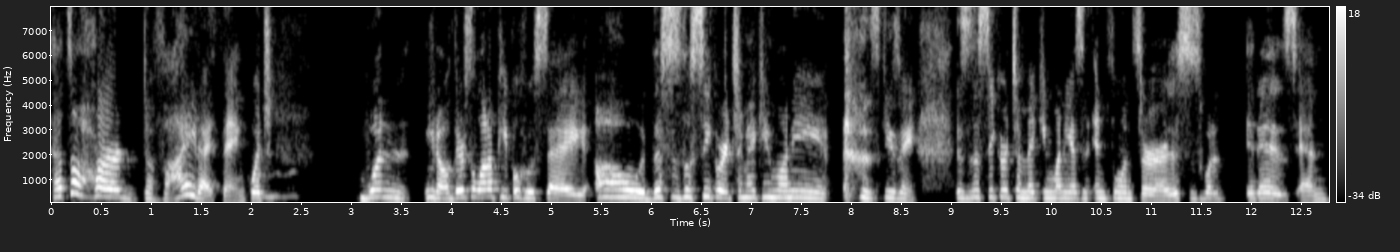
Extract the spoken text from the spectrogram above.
that's a hard divide, I think, which mm-hmm. when you know there's a lot of people who say oh this is the secret to making money excuse me. This is the secret to making money as an influencer. This is what it is. And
